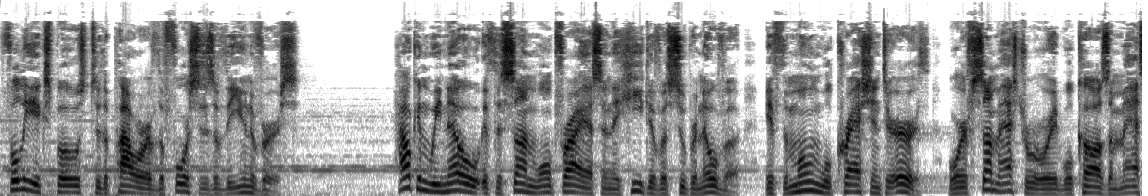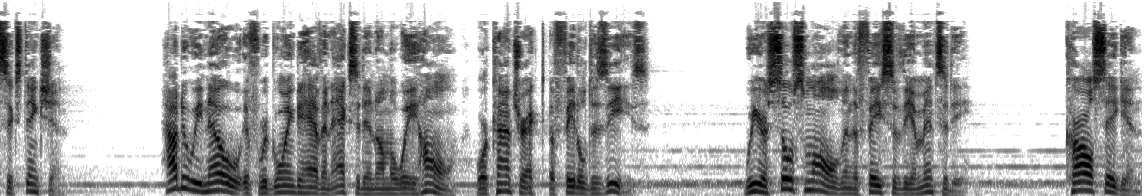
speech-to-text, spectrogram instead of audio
fully exposed to the power of the forces of the universe. How can we know if the sun won't fry us in the heat of a supernova, if the moon will crash into Earth, or if some asteroid will cause a mass extinction? How do we know if we're going to have an accident on the way home or contract a fatal disease? We are so small in the face of the immensity. Carl Sagan,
